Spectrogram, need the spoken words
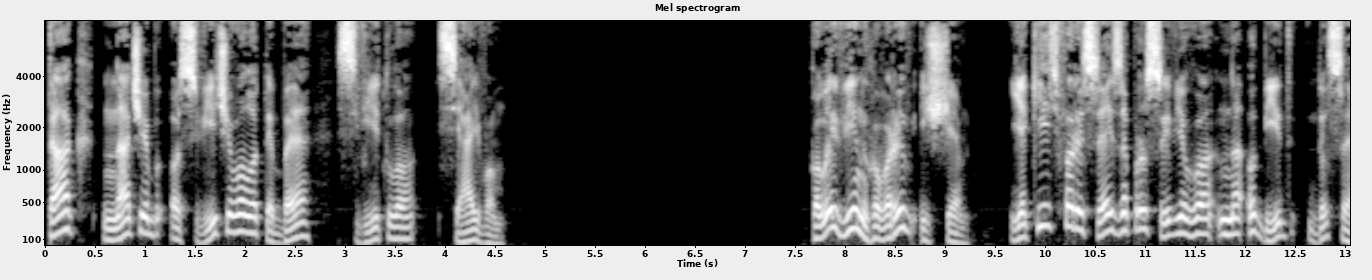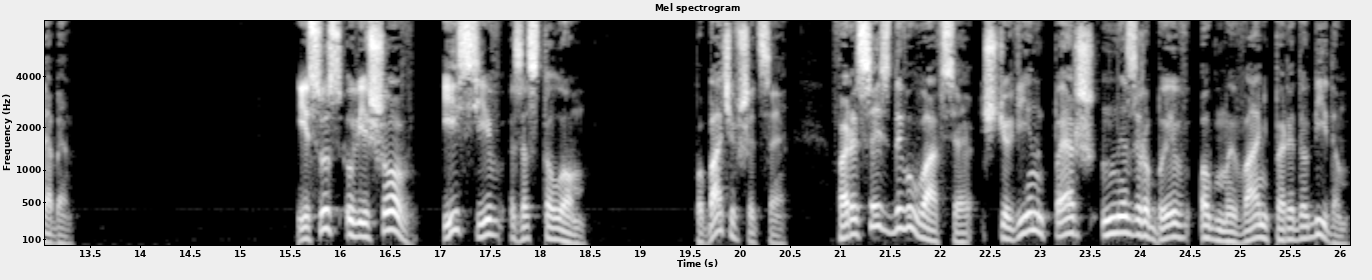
так, наче б освічувало тебе світло сяйвом. Коли він говорив іще, якийсь фарисей запросив його на обід до себе. Ісус увійшов і сів за столом. Побачивши це, фарисей здивувався, що він перш не зробив обмивань перед обідом.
